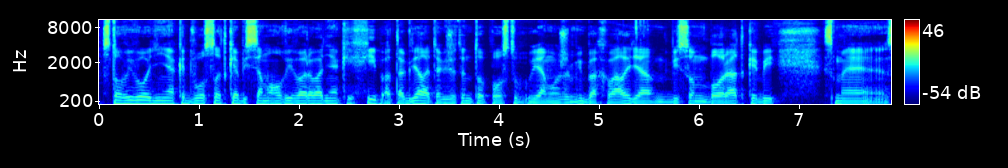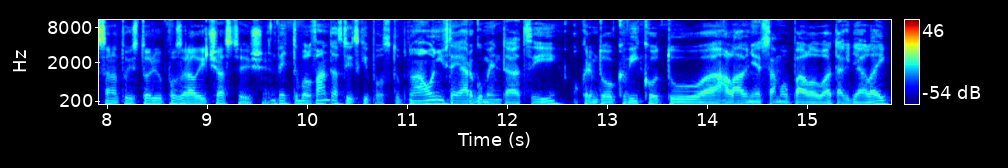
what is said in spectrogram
z toho vyvodiť nejaké dôsledky, aby sa mohol vyvarovať nejakých chyb a tak ďalej. Takže tento postup ja môžem iba chváliť a by som bol rád, keby sme sa na tú históriu pozerali častejšie. Veď to bol fantastický postup. No a oni v tej argumentácii, okrem toho kvíkotu a hlavne samopalov a tak ďalej,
